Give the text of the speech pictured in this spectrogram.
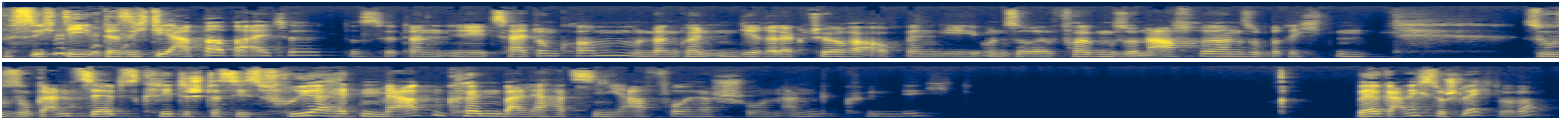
Dass ich die, dass ich die abarbeite, dass wir dann in die Zeitung kommen und dann könnten die Redakteure auch, wenn die unsere Folgen so nachhören, so berichten, so, so ganz selbstkritisch, dass sie es früher hätten merken können, weil er hat es ein Jahr vorher schon angekündigt. Wäre gar nicht so schlecht, oder?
